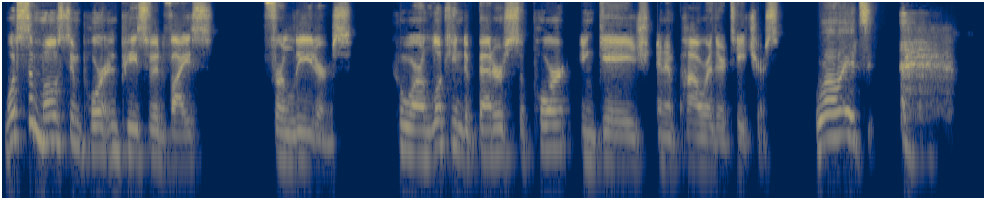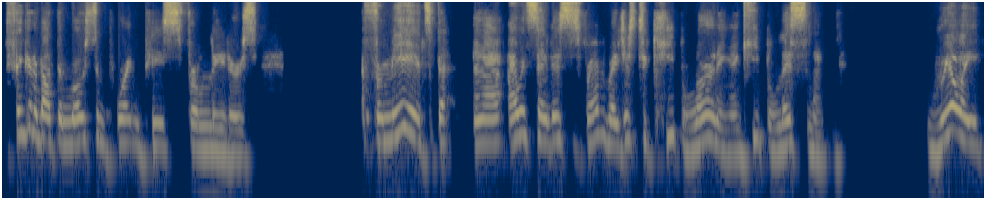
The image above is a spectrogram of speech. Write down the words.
What's the most important piece of advice for leaders who are looking to better support, engage, and empower their teachers? Well, it's thinking about the most important piece for leaders. For me, it's and I, would say this is for everybody, just to keep learning and keep listening. Really,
